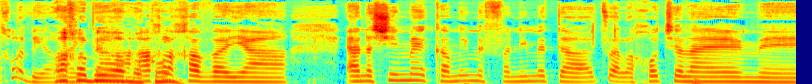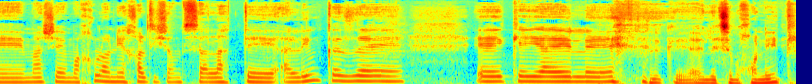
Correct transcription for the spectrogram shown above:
אחלה בירה. אחלה בירה, מקום. אחלה חוויה. אנשים אה, קמים, מפנים את הצלחות שלהם, אה, מה שהם אכלו. אני אכלתי שם סלט אה, אלים כזה, אה, כיעל. אה, האלה צמחונית.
